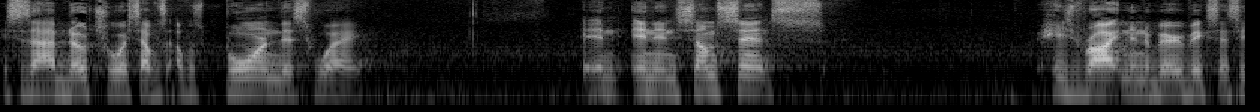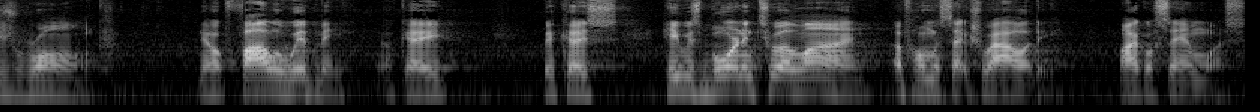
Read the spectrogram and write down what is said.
He says, I have no choice. I was, I was born this way. And, and in some sense, he's right, and in a very big sense, he's wrong. Now, follow with me, okay? Because he was born into a line of homosexuality. Michael Sam was.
